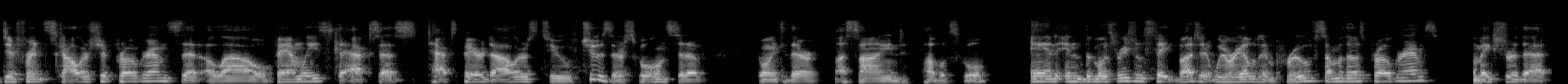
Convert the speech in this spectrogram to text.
different scholarship programs that allow families to access taxpayer dollars to choose their school instead of going to their assigned public school. And in the most recent state budget, we were able to improve some of those programs, make sure that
